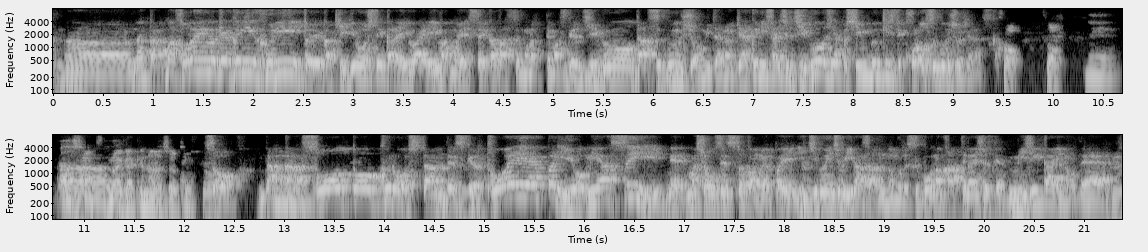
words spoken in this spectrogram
うんうーんなんか、まあ、その辺が逆にフリーというか、起業してから、いわゆる今もエッセイ書かせてもらってますけど、うん自分を出す文章みたいな、逆に最初自分をやっぱ新聞記事で殺す文章じゃないですか。そう、そう。ねあー真逆なの、小説と。そう。だから相当苦労したんですけど、うんとはいえやっぱり読みやすい、ね、まあ小説とかもやっぱり一文一文、イラさんのもですけど、僕の勝手な印象ですけど、短いので、うん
